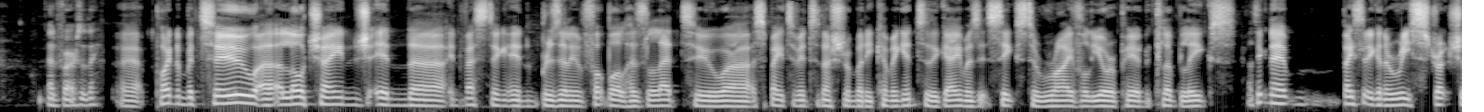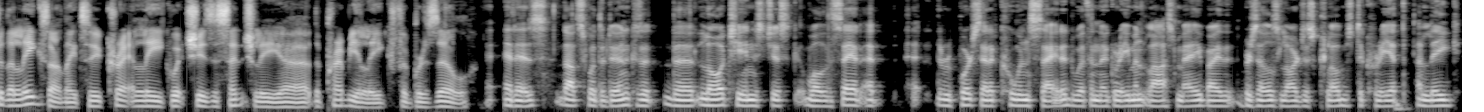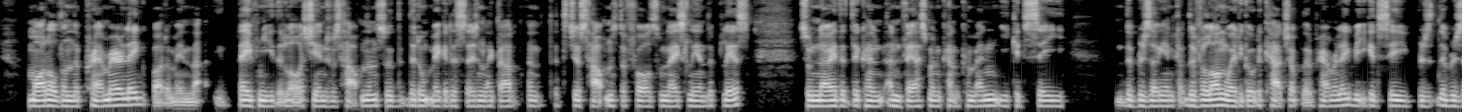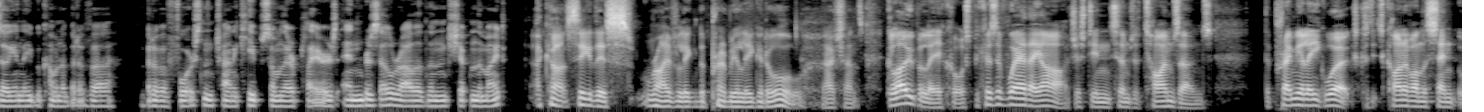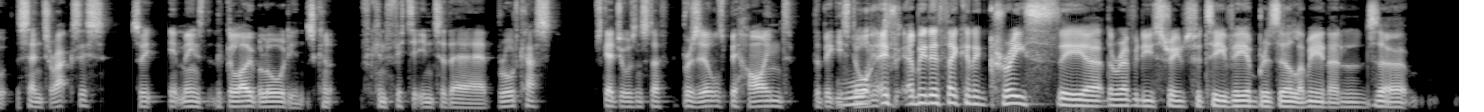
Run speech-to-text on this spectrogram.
adversity. Uh, point number two: uh, a law change in uh, investing in Brazilian football has led to uh, a spate of international money coming into the game as it seeks to rival European club leagues. I think they're basically going to restructure the leagues, aren't they, to create a league which is essentially uh, the Premier League for Brazil. It is. That's what they're doing because the law change just well, they say it, it, it. Uh, the report said it coincided with an agreement last May by Brazil's largest clubs to create a league modelled on the Premier League. But I mean, that, they've knew the law change was happening, so they don't make a decision like that, and it just happens to fall so nicely into place. So now that the can, investment can come in, you could see the Brazilian. club- There's a long way to go to catch up with the Premier League, but you could see the Brazilian league becoming a bit of a, a bit of a force in trying to keep some of their players in Brazil rather than shipping them out. I can't see this rivaling the Premier League at all. No chance. Globally, of course, because of where they are, just in terms of time zones, the Premier League works because it's kind of on the center, the center axis. So it, it means that the global audience can can fit it into their broadcast schedules and stuff. Brazil's behind the biggest What audience. if I mean if they can increase the uh, the revenue streams for TV in Brazil? I mean, and uh,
